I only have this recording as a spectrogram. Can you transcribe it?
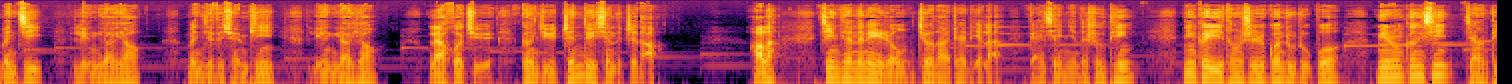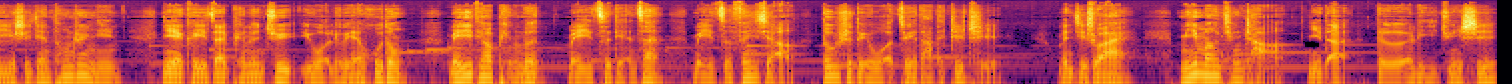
文姬零幺幺，文姬的全拼零幺幺，来获取更具针对性的指导。好了，今天的内容就到这里了，感谢您的收听。您可以同时关注主播，内容更新将第一时间通知您。您也可以在评论区与我留言互动，每一条评论、每一次点赞、每一次分享，都是对我最大的支持。文姬说爱，迷茫情场，你的得力军师。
